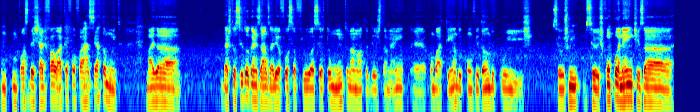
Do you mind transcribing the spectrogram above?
Não, não, posso deixar de falar que a Fanfarra acerta muito. Mas a, das torcidas organizadas ali, a Força Flu acertou muito na nota deles também, é, combatendo, convidando os seus, seus componentes a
